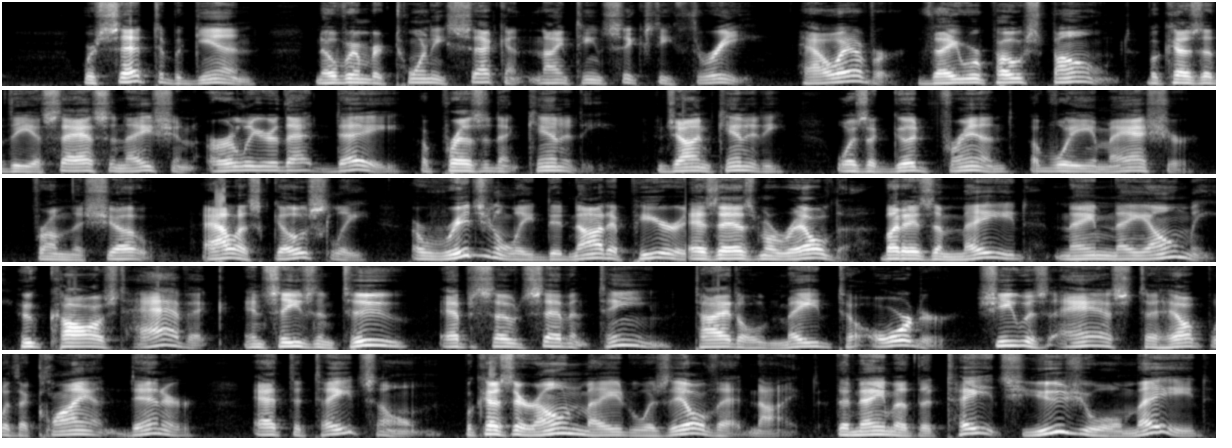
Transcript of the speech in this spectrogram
were set to begin November 22, 1963. However, they were postponed because of the assassination earlier that day of President Kennedy. John Kennedy was a good friend of William Asher from the show. Alice Ghostley originally did not appear as Esmeralda, but as a maid named Naomi, who caused havoc in season 2, episode 17, titled Maid to Order. she was asked to help with a client dinner at the Tates home because their own maid was ill that night. The name of the Tates' usual maid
